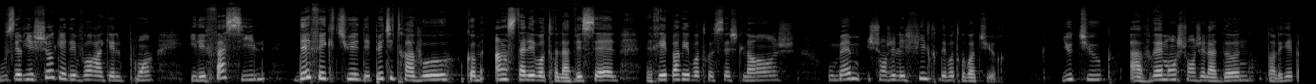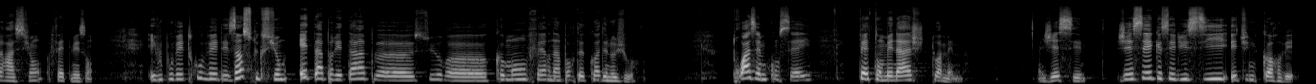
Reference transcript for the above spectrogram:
vous seriez choqués de voir à quel point il est facile d'effectuer des petits travaux comme installer votre lave-vaisselle, réparer votre sèche-linge ou même changer les filtres de votre voiture. YouTube a vraiment changé la donne dans les réparations faites maison. Et vous pouvez trouver des instructions étape par étape euh, sur euh, comment faire n'importe quoi de nos jours. Troisième conseil, fais ton ménage toi-même. J'essaie. J'essaie que celui-ci est une corvée.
